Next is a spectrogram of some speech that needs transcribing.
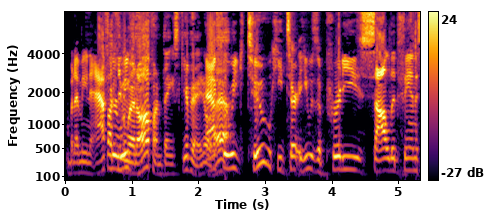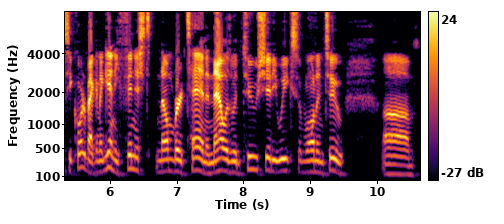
but I mean, after he week went off on Thanksgiving. I know after that. week two, he tur- he was a pretty solid fantasy quarterback, and again, he finished number ten, and that was with two shitty weeks of one and two. Um,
